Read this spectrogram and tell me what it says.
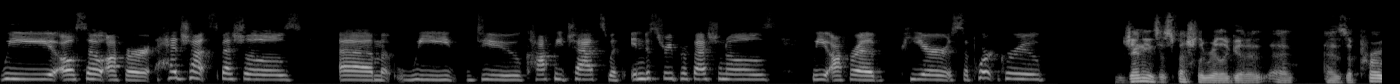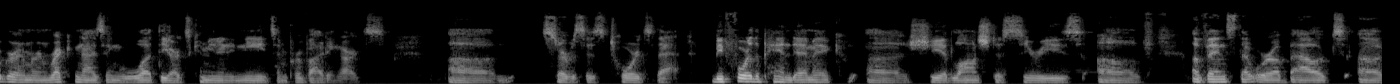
We also offer headshot specials, um, we do coffee chats with industry professionals. We offer a peer support group. Jenny's especially really good at, at, as a programmer and recognizing what the arts community needs and providing arts um, services towards that. Before the pandemic, uh, she had launched a series of events that were about uh,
